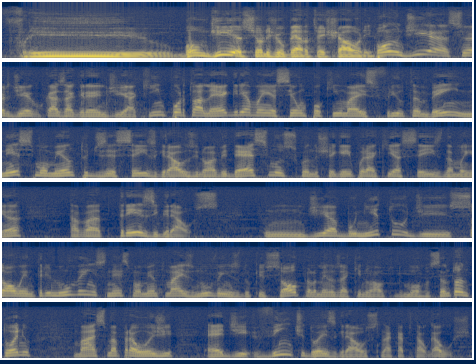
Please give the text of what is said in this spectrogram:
frio. Bom dia, senhor Gilberto Echauri. Bom dia, senhor Diego Casagrande. Aqui em Porto Alegre amanheceu um pouquinho mais frio também. Nesse momento, 16 graus e 9 décimos. Quando cheguei por aqui às 6 da manhã, estava 13 graus. Um dia bonito de sol entre nuvens. Nesse momento, mais nuvens do que sol, pelo menos aqui no alto do Morro Santo Antônio. Máxima para hoje é de 22 graus na capital gaúcha.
